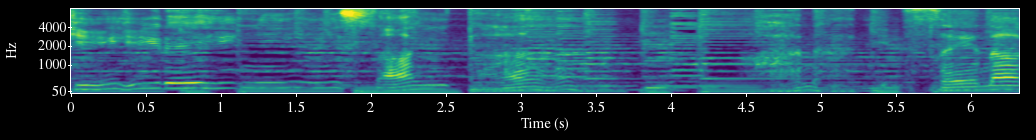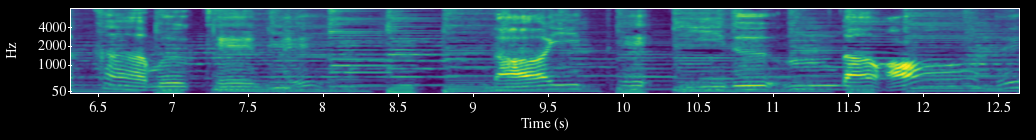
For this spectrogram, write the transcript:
きれいに咲いた花に背中向けて泣いているんだあれ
